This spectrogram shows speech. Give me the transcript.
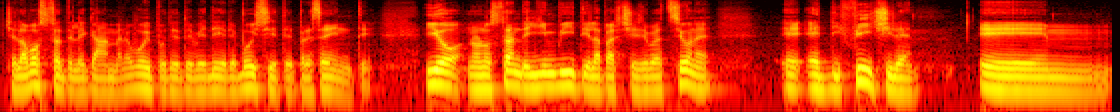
c'è la vostra telecamera, voi potete vedere, voi siete presenti. Io, nonostante gli inviti, la partecipazione è, è difficile. E, ehm,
